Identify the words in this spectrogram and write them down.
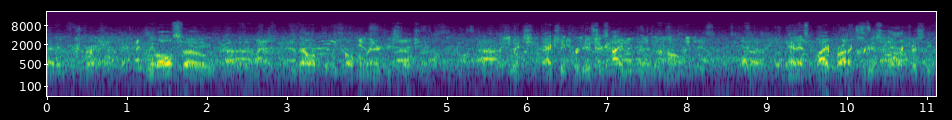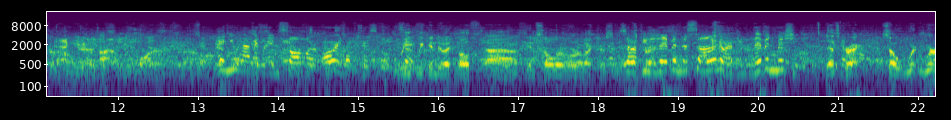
that infrastructure. We've also uh, developed what we call home energy stations, which actually produces hydrogen in the home, and as a byproduct produces electricity for the home and hot water for the home. And you have it in solar or electricity. We, we can do it both uh, in solar or electricity. So That's if you correct. live in the sun or if you live in Michigan. That's correct. So we're, we're,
